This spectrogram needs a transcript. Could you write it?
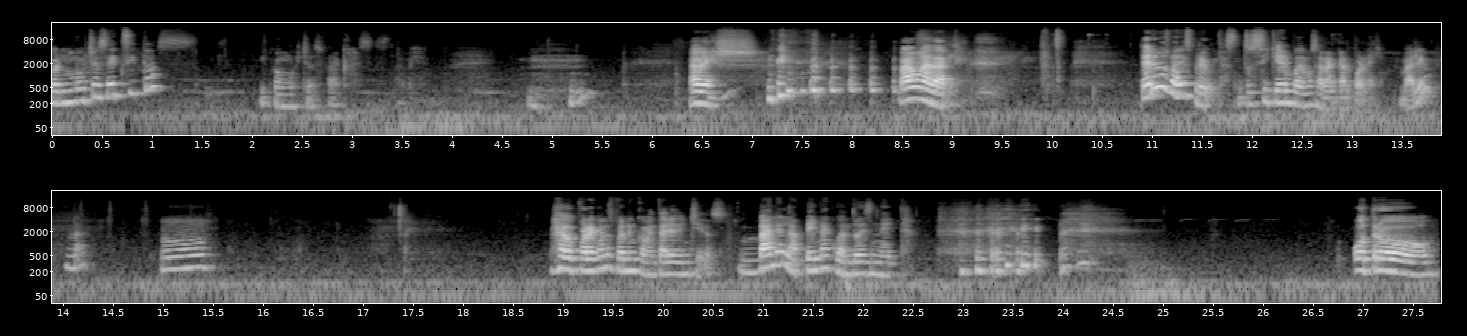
Con muchos éxitos y con muchos fracasos también. A ver, vamos a darle. Tenemos varias preguntas, entonces si quieren podemos arrancar por ahí, ¿vale? Va. Mm. Por acá nos ponen comentarios bien chidos. Vale la pena cuando es neta. Otro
